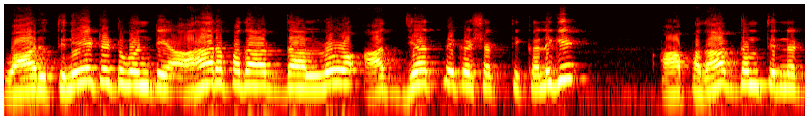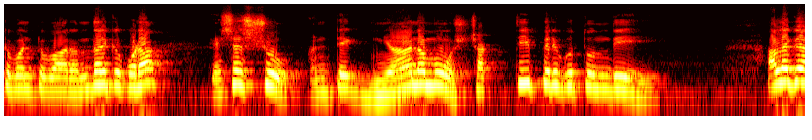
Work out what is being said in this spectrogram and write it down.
వారు తినేటటువంటి ఆహార పదార్థాల్లో ఆధ్యాత్మిక శక్తి కలిగి ఆ పదార్థం తిన్నటువంటి వారందరికీ కూడా యశస్సు అంటే జ్ఞానము శక్తి పెరుగుతుంది. అలాగే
